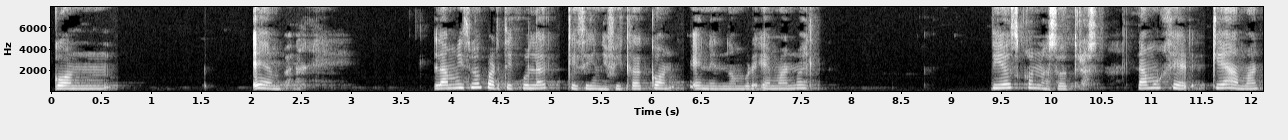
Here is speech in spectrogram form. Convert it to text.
con Emb, la misma partícula que significa con en el nombre Emanuel. Dios con nosotros, la mujer que aman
